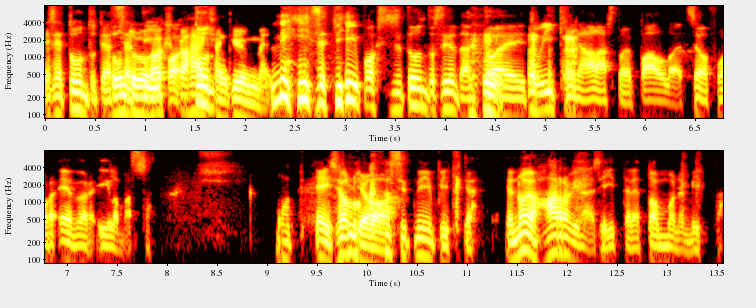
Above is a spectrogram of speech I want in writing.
Ja se tuntui, että Tuntuu se tiipo... 280. Niin, se tiipoksi se tuntui siltä, että toi ei tule ikinä alas toi pallo, että se on forever ilmassa. Mutta ei se ollutkaan sit niin pitkä. Ja noin on harvinaisia itselle tommonen mitta.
